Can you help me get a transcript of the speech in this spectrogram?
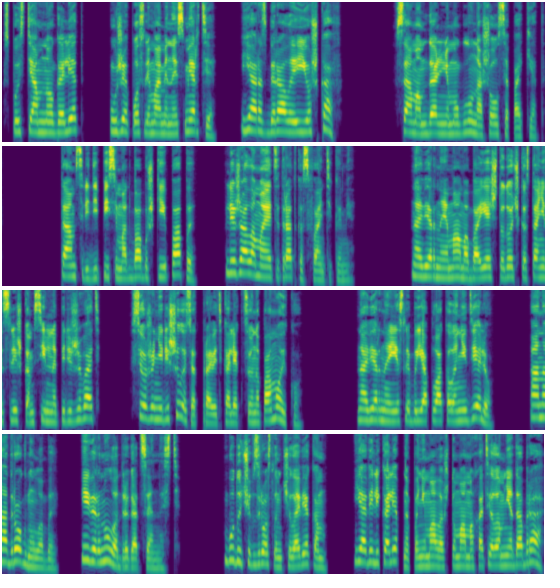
Спустя много лет уже после маминой смерти я разбирала ее шкаф. В самом дальнем углу нашелся пакет. Там, среди писем от бабушки и папы, лежала моя тетрадка с фантиками. Наверное, мама, боясь, что дочка станет слишком сильно переживать, все же не решилась отправить коллекцию на помойку. Наверное, если бы я плакала неделю, она дрогнула бы и вернула драгоценность. Будучи взрослым человеком, я великолепно понимала, что мама хотела мне добра,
